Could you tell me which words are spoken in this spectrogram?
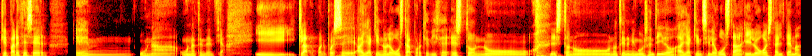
que parece ser em, una, tendencia. Y claro, bueno, pues eh, hay a quien no le gusta porque dice esto no, esto no, tiene ningún sentido, hay a quien sí le gusta, y luego está el tema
